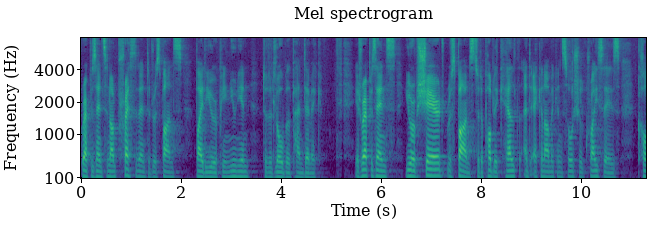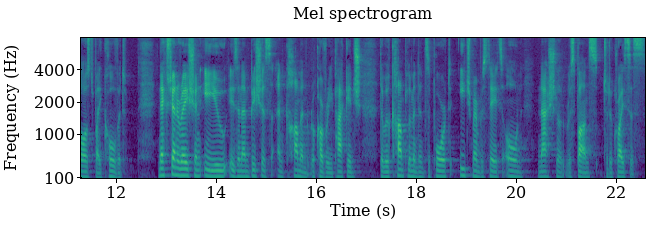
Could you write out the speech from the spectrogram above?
represents an unprecedented response by the European Union to the global pandemic. It represents Europe's shared response to the public health and economic and social crises caused by COVID. Next Generation EU is an ambitious and common recovery package that will complement and support each member state's own national response to the crisis.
